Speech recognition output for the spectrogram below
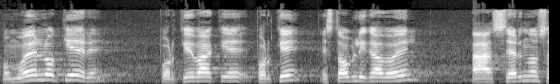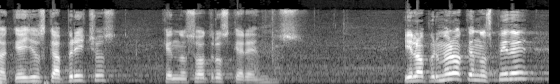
como Él lo quiere, ¿por qué, va que, ¿por qué está obligado Él a hacernos aquellos caprichos que nosotros queremos? Y lo primero que nos pide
